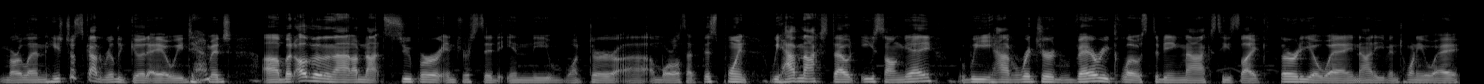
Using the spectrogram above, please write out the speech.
Merlin. He's just got really good AoE damage damage uh, but other than that I'm not super interested in the water uh, immortals at this point. We have maxed out Yi Seong-Gye we have Richard very close to being maxed. He's like 30 away not even 20 away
